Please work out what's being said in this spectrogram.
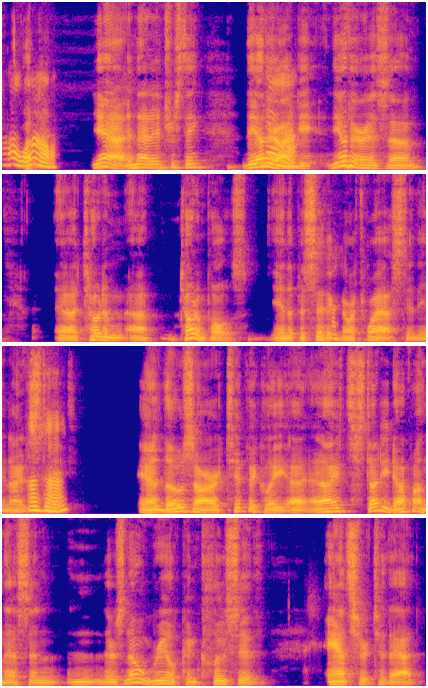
Oh, wow. Uh, yeah, isn't that interesting? The other yeah. idea, the other is um, uh, totem uh, totem poles in the Pacific uh-huh. Northwest in the United uh-huh. States. And those are typically, and I studied up on this, and, and there's no real conclusive answer to that.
